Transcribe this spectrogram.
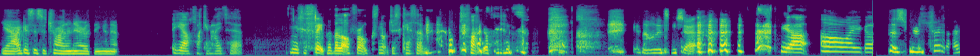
Yeah, I guess it's a trial and error thing, isn't it? Yeah, I fucking hate it. You need to sleep with a lot of frogs, not just kiss them to find your prince. Get that on a t-shirt. Yeah. Oh my god. That's true. It's true though.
